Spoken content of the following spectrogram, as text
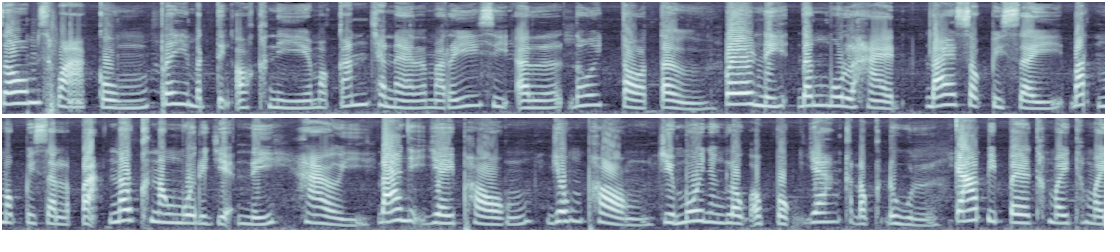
សូមស្វាគមន៍ប្រិយមិត្តទាំងអស់គ្នាមកកាន់ Channel Marie CL ដូចតទៅពេល នេះដឹងមូលហេតុដែលសុកពិសីបាត់មុខពីសិល្បៈនៅក្នុងមួយរយៈនេះហើយដែលនិយាយផងយំផង ជាមួយនឹងលោកឪពុកយ៉ាងក្តុកក្តួល កាលពីពេលថ្មីថ្មី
